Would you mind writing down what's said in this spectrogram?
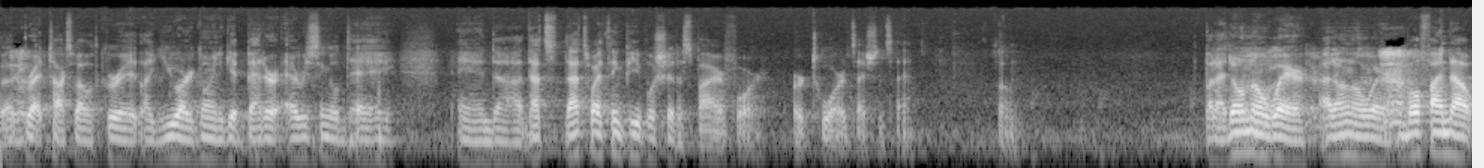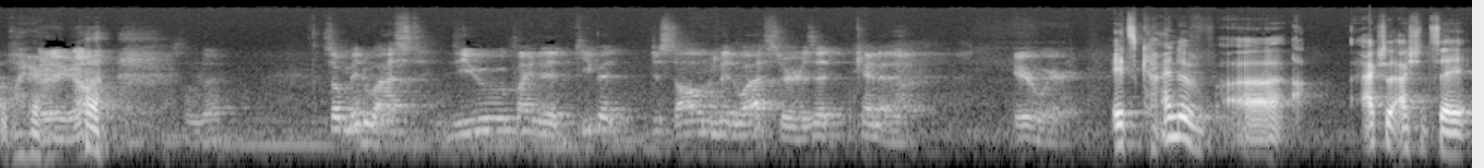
uh, Yeah. brett talks about with grit like you are going to get better every single day and uh, that's that's what I think people should aspire for or towards, I should say. So, but I don't know where. I don't know where. Yeah. We'll find out where. There you go. So Midwest, do you plan to keep it just all in the Midwest, or is it kind of everywhere? It's kind of, uh, actually, I should say,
